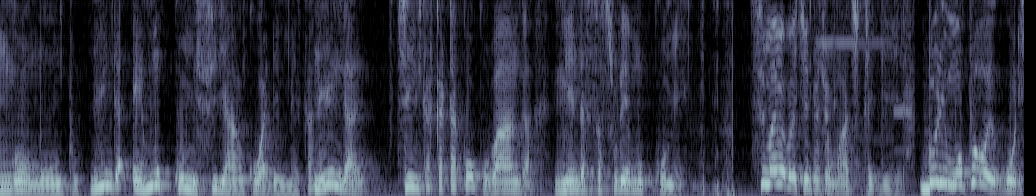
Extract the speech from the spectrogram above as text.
ng'omuntu naye nga emu kumi siryankuwadde mmeka? Naye nga kinkakatako okubanga ŋŋenda sasula emu kumi simanyi oba ekintu ekyo mwakitegeera? Buli mutwe we guli.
